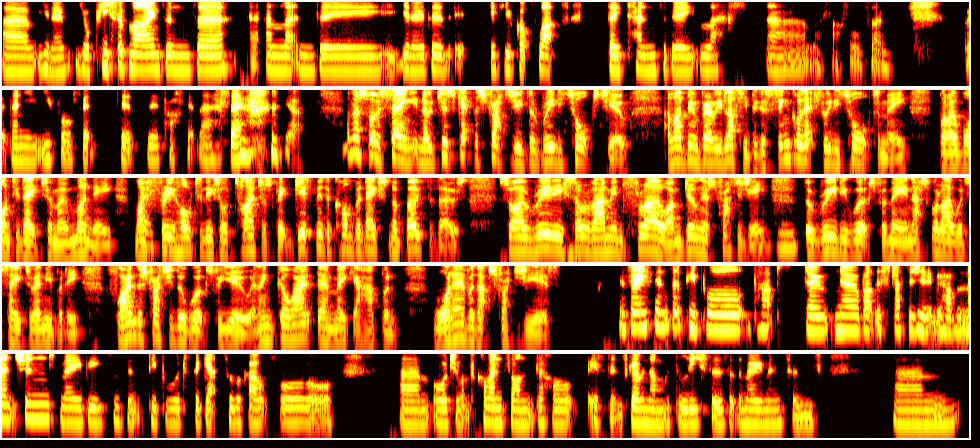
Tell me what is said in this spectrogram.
um, you know your peace of mind and uh, and letting the you know the if you've got flats they tend to be less uh, less hassle so but then you you forfeit the, the profit there so yeah and that's what I'm saying. You know, just get the strategy that really talks to you. And I've been very lucky because single lets really talked to me, but I wanted HMO money. My mm-hmm. freehold to leasehold title split gives me the combination of both of those. So I really sort of am in flow. I'm doing a strategy mm-hmm. that really works for me. And that's what I would say to anybody. Find the strategy that works for you and then go out there, and make it happen, whatever that strategy is. Is there anything that people perhaps don't know about this strategy that we haven't mentioned? Maybe something people would forget to look out for, or um, or do you want to comment on the whole if things going on with the leases at the moment and um,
